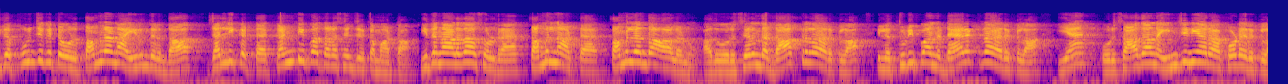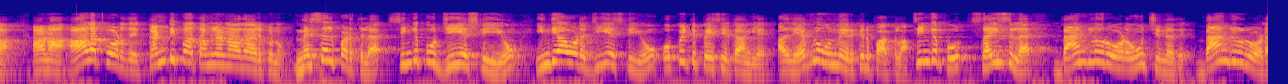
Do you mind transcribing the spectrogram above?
இதை புரிஞ்சுகிட்ட ஒரு தமிழனா இருந்திருந்தா ஜல்லிக்கட்டு கண்டிப்பா தடை செஞ்சிருக்க மாட்டான். இதனாலதான் சொல்றேன் தமிழ்நாட்டை தமிழன் தான் ஆளணும். அது ஒரு சிறந்த டாக்டரா இருக்கலாம் இல்ல துடிப்பான டைரக்டரா இருக்கலாம் ஏன்? ஒரு சாதாரண இன்ஜினியரா கூட இருக்கலாம். ஆனா ஆள போறது கண்டிப்பா தமிழனா தான் இருக்கணும். மெர்சல் படத்துல சிங்கப்பூர் ஜிஎஸ்டியும் இந்தியாவோட ஜிஎஸ்டியும் ஒப்பிட்டு பேசியிருக்காங்களே. அதுல எவ்வளவு உண்மை இருக்குன்னு பார்க்கலாம். சிங்கப்பூர் சைஸ்ல பெங்களூரோடவும் சின்னது. பெங்களூரோட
